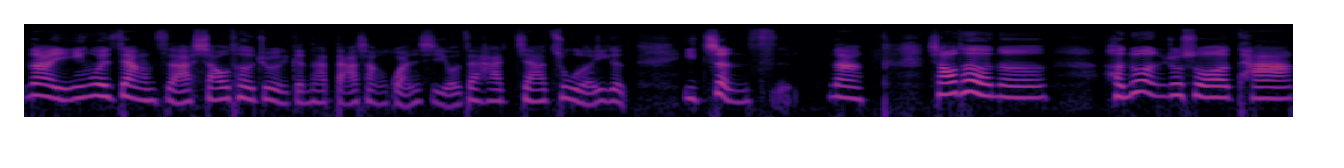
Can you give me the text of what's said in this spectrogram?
那也因为这样子啊，肖特就也跟他搭上关系，有在他家住了一个一阵子。那肖特呢，很多人就说他。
